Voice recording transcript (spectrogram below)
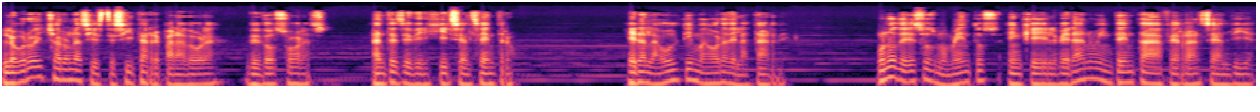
Logró echar una siestecita reparadora de dos horas antes de dirigirse al centro. Era la última hora de la tarde, uno de esos momentos en que el verano intenta aferrarse al día,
